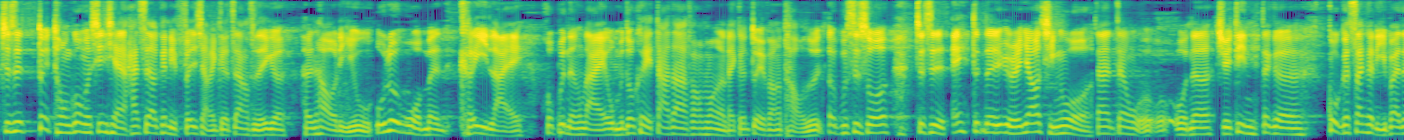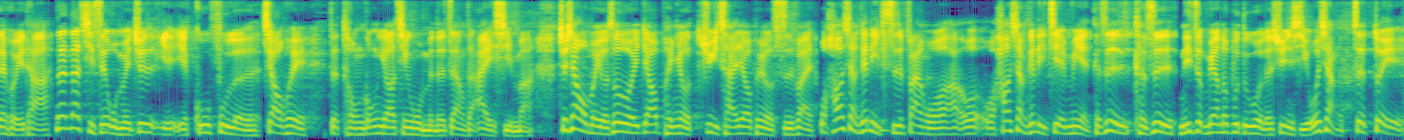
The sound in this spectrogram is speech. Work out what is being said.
就是对童工的心情，还是要跟你分享一个这样子的一个很好的礼物。无论我们可以来或不能来，我们都可以大大方方的来跟对方讨论，而不是说就是哎，这个有人邀请我，但但我我我呢决定这个过个三个礼拜再回他。那那其实我们就是也也辜负了教会的同工邀请我们的这样的爱心嘛。就像我们有时候邀朋友聚餐，邀朋友吃饭，我好想跟你吃饭，我我我好想跟你见面，可是可是你怎么样都不读我的讯息，我想这对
